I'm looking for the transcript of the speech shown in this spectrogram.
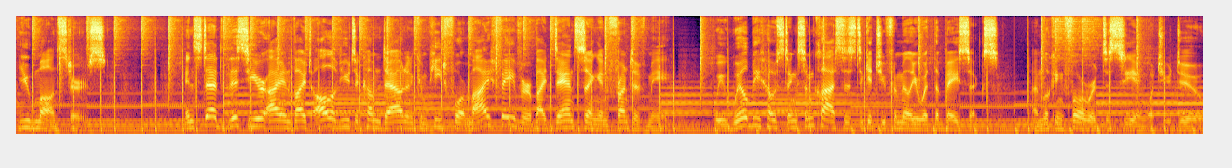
you monsters. Instead, this year I invite all of you to come down and compete for my favor by dancing in front of me. We will be hosting some classes to get you familiar with the basics. I'm looking forward to seeing what you do.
